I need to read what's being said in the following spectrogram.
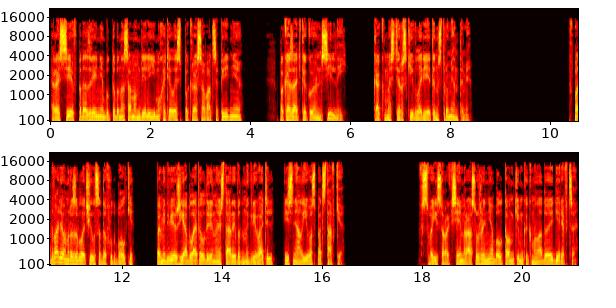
рассеяв подозрение, будто бы на самом деле ему хотелось покрасоваться перед нею, показать, какой он сильный, как мастерски владеет инструментами. В подвале он разоблачился до футболки, по медвежье облапил дряной старый водонагреватель и снял его с подставки. В свои 47 раз уже не был тонким, как молодое деревце.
